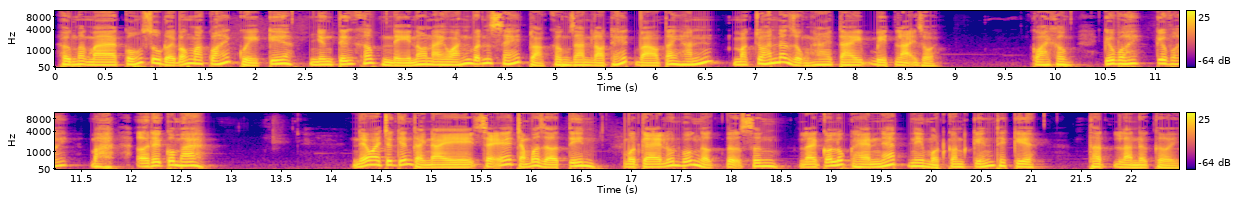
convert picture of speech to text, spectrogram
Hưng mặc mà cố xua đuổi bóng ma quái quỷ kia, nhưng tiếng khóc nỉ non ai oán vẫn xé toạc không gian lọt hết vào tay hắn, mặc cho hắn đã dùng hai tay bịt lại rồi. Có ai không? Cứu với, cứu với, mà, ở đây có ma. Nếu ai chứng kiến cảnh này sẽ chẳng bao giờ tin một kẻ luôn vỗ ngực tự xưng lại có lúc hèn nhát như một con kiến thế kia. Thật là nực cười.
